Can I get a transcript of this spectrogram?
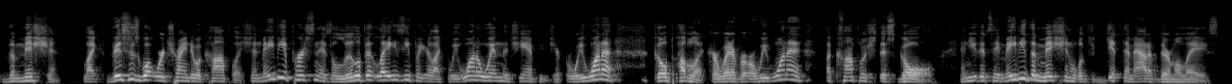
the mission? Like this is what we're trying to accomplish. And maybe a person is a little bit lazy but you're like we want to win the championship or we want to go public or whatever or we want to accomplish this goal. And you could say maybe the mission will get them out of their malaise.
